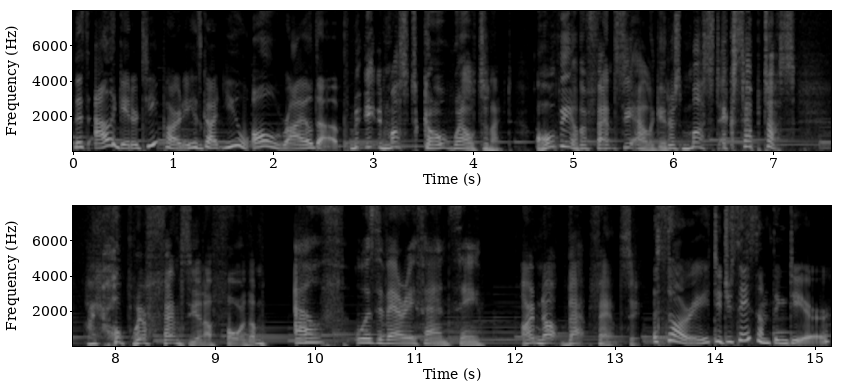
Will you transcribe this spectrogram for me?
this alligator tea party has got you all riled up. It must go well tonight. All the other fancy alligators must accept us. I hope we're fancy enough for them. Alf was very fancy. I'm not that fancy. Sorry, did you say something, dear?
